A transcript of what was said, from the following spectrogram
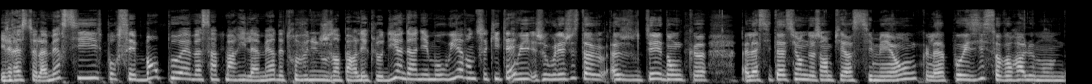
Ils restent là. Merci pour ces bancs poèmes à Sainte-Marie-la-Mer d'être venu nous en parler, Claudie. Un dernier mot, oui, avant de se quitter? Oui, je voulais juste ajouter donc euh, la citation de Jean-Pierre Siméon que la poésie sauvera le monde.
